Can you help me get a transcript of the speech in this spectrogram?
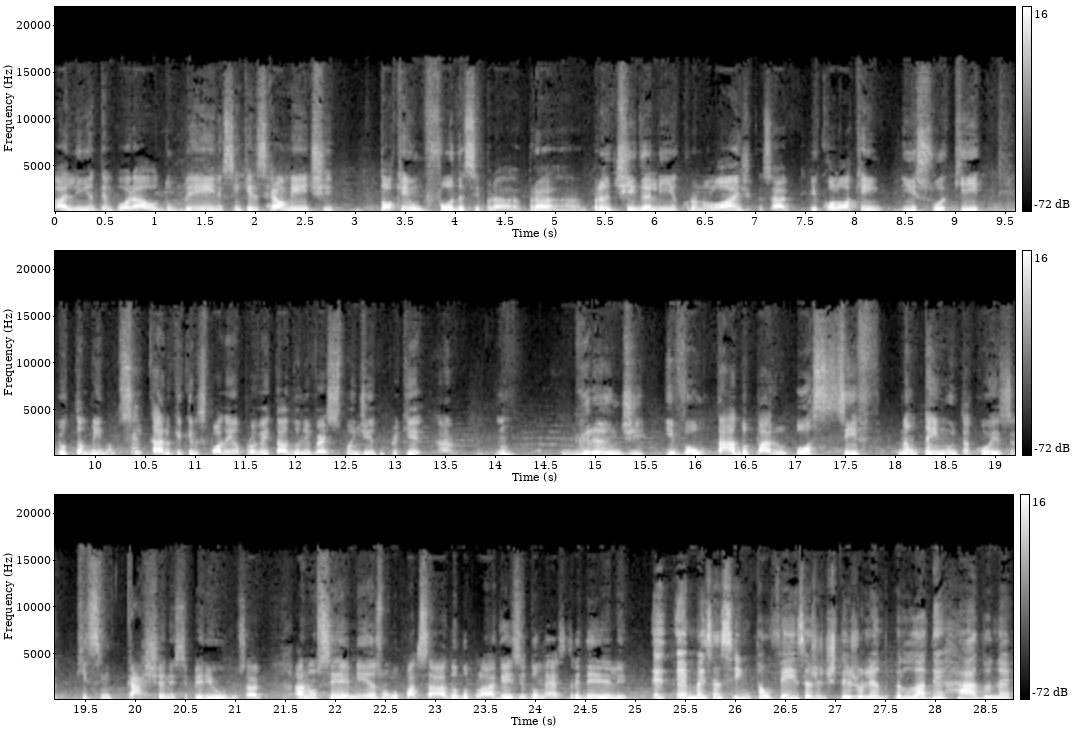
a linha temporal do Bane, assim, que eles realmente toquem um foda-se pra, pra, pra antiga linha cronológica, sabe? E coloquem isso aqui. Eu também não sei, cara, o que, que eles podem aproveitar do universo expandido, porque. Ah, um, grande e voltado para o Sith não tem muita coisa que se encaixa nesse período, sabe? A não ser mesmo o passado do Plagueis e do mestre dele. É, é, mas assim, talvez a gente esteja olhando pelo lado errado, né?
